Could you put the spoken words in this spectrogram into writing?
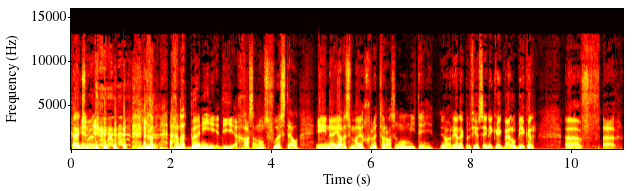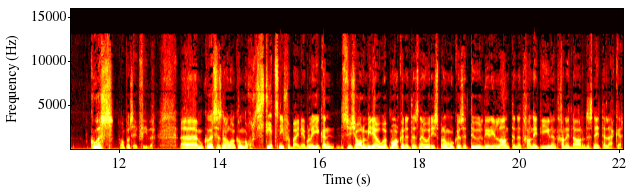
Thanks, En- man. ek gaan ek gaan dat Bernie die gas aan ons voorstel en uh, ja, dis vir my 'n groot verrassing om hom hier te hê. Ja, Rian, ek moet vir jou sê nee, kyk wêreldbeker uh uh koers, amper sê ek fever. Ehm um, koers is nou lankal nog steeds nie verby nie. Bedoel jy kan sosiale media oopmaak en dit is nou oor die Springbokke se toer deur die land en dit gaan net hier en dit gaan net daar en dit is net te lekker.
